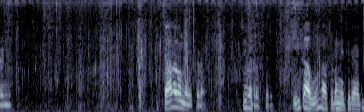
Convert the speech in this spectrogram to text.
రండి. చాలా ఉన్నాయి ఇక్కడ. చూపెట్టరు ఒకసారి? ఇవి కావు అక్కడ ఉన్నాయి చూడాలి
